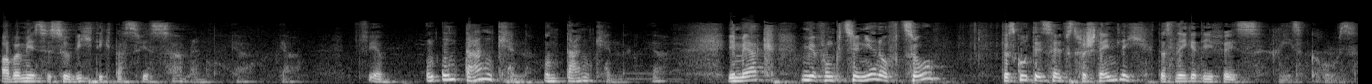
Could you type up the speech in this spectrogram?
Aber mir ist es so wichtig, dass wir sammeln. Ja, ja. Wir, und, und danken. Und danken. Ich merke, wir funktionieren oft so, das Gute ist selbstverständlich, das Negative ist riesengroß.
